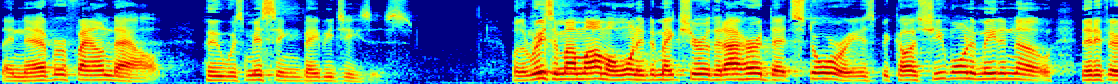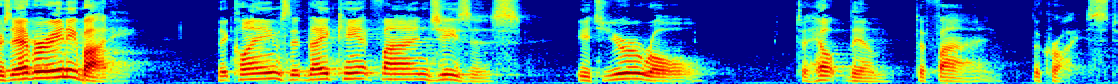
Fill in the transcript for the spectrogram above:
They never found out who was missing baby Jesus. Well, the reason my mama wanted to make sure that I heard that story is because she wanted me to know that if there's ever anybody that claims that they can't find Jesus, it's your role to help them to find the Christ.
